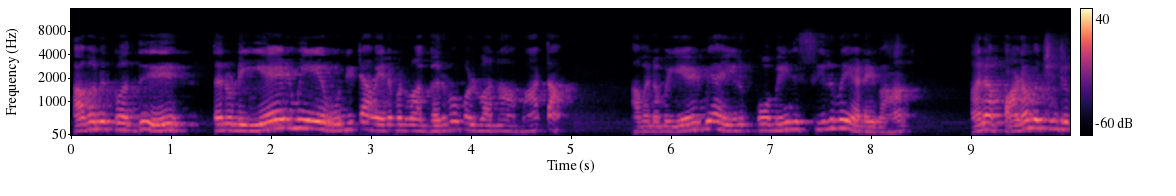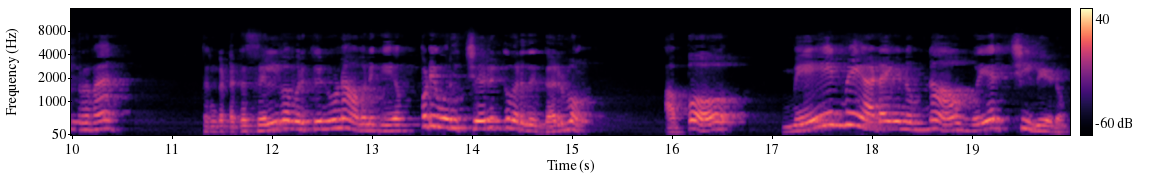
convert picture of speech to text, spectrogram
அவனுக்கு வந்து தன்னுடைய ஏழ்மையை முன்னிட்டு அவன் என்ன பண்ணுவான்? கர்வம் கொள்வானா? மாட்டான். அவன் நம்ம ஏழ்மையா இருப்போமேன்னு சிறுமை அடைவான். ஆனா பணம் வச்சுட்டு இருக்கிறவன் தங்கிட்ட செல்வம் இருக்குன்னு அவனுக்கு எப்படி ஒரு செருக்கு வருது? கர்வம். அப்போ மேன்மை அடையணும்னா முயற்சி வேணும்.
